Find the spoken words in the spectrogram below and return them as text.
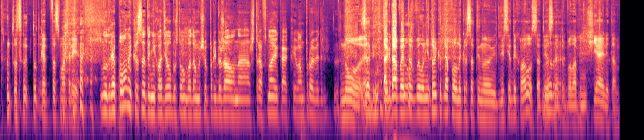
Тут, тут как посмотреть. Ну, для полной красоты не хватило бы, что он потом еще прибежал на штрафной, как Иван Провидель. Ну, тогда бы это было не только для полной красоты, но и для седых волос. Соответственно, Ну это была бы ничья или там...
